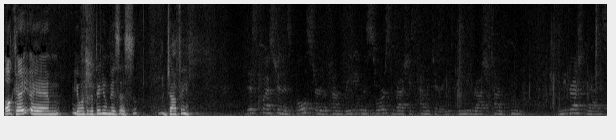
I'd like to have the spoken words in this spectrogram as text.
Okay, um, you want to continue, Mrs. Jaffe? This question is bolstered upon reading the source of Rashi's commentary in Midrash Tanhum. The Midrash adds,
